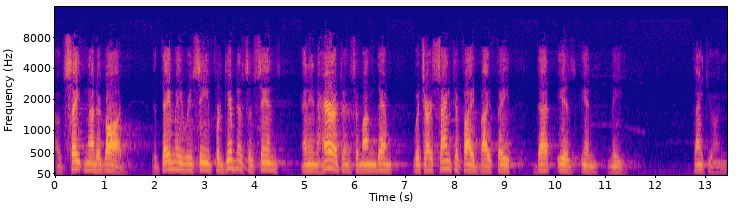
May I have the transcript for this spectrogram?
of Satan unto God, that they may receive forgiveness of sins and inheritance among them which are sanctified by faith that is in me. Thank you, honey.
